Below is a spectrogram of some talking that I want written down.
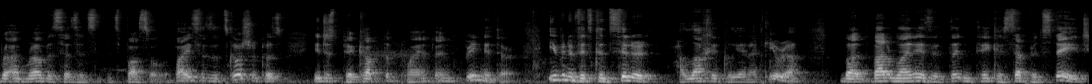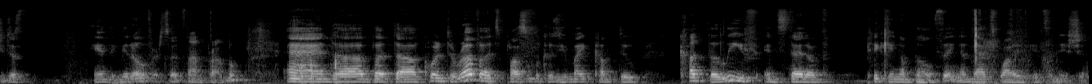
Rava says it's it's possible. Abaye says it's kosher because you just pick up the plant and bring it to her, even if it's considered halachically an akira. But bottom line is, it didn't take a separate stage. You just handing it over, so it's not a problem. And uh, but uh, according to Rava, it's possible because you might come to cut the leaf instead of picking up the whole thing, and that's why it's an issue.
